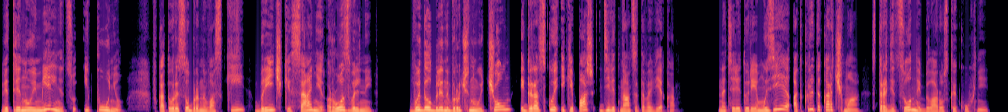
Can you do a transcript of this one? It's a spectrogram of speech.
ветряную мельницу и пуню, в которой собраны воски, брички, сани, розвальный, выдолбленный вручную челн и городской экипаж XIX века. На территории музея открыта корчма с традиционной белорусской кухней.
